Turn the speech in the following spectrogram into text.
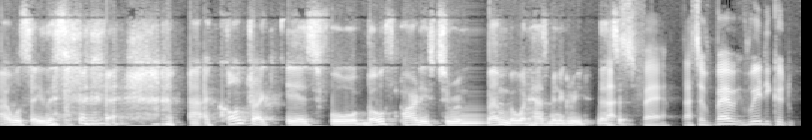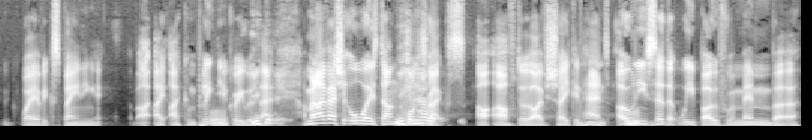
I will say this: a contract is for both parties to remember what has been agreed. That's, That's fair. That's a very, really good way of explaining it. I, I completely mm. agree with that. Can, I mean, I've actually always done contracts a, after I've shaken hands, only so that we both remember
